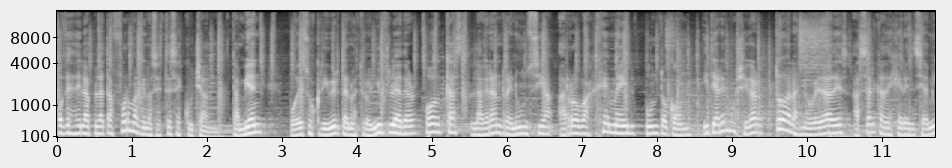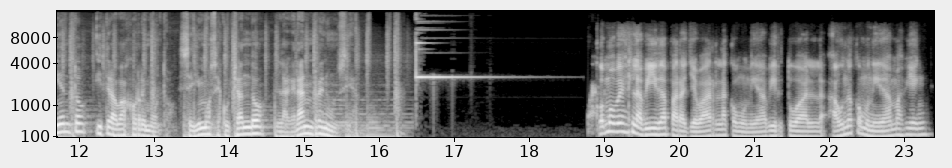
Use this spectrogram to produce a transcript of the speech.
o desde la plataforma que nos estés escuchando. También puedes suscribirte a nuestro newsletter podcastlagranrenuncia@gmail.com y te haremos llegar todas las novedades acerca de gerenciamiento y trabajo remoto. Seguimos escuchando La Gran Renuncia. ¿Cómo ves la vida para llevar la comunidad virtual a una comunidad más bien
